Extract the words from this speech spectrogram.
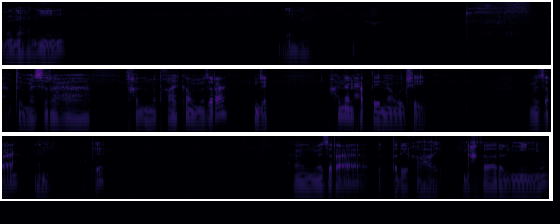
من هني نحطي مزرعة. نخلي المنطقة هاي كامل مزرعة؟ زين. خلنا نحط لنا أول شي. مزرعة هني okay؟ هاي المزرعة بالطريقة هاي نختار المنيو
